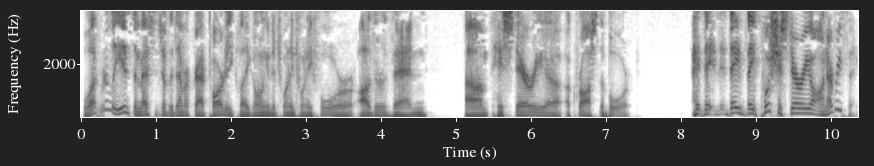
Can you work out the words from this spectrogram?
what really is the message of the Democrat Party, Clay, going into 2024 other than, um, hysteria across the board? They, they, they push hysteria on everything.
